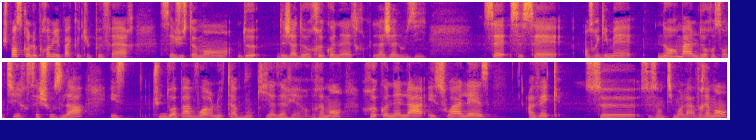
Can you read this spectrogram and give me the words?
Je pense que le premier pas que tu peux faire, c'est justement de déjà de reconnaître la jalousie. C'est, entre guillemets normal de ressentir ces choses-là et tu ne dois pas voir le tabou qu'il y a derrière. Vraiment, reconnais-la et sois à l'aise avec ce, sentiment-là. Vraiment,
